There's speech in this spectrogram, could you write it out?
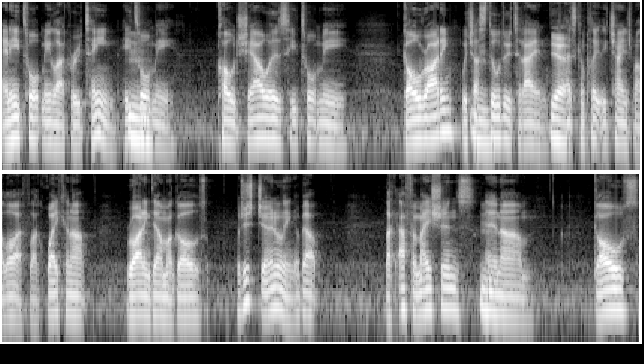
and he taught me like routine. He Mm. taught me cold showers. He taught me goal writing, which I still do today and Mm. Yeah. has completely changed my life. Like waking up, writing down my goals, or just journaling about like affirmations Mm. and um, goals.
